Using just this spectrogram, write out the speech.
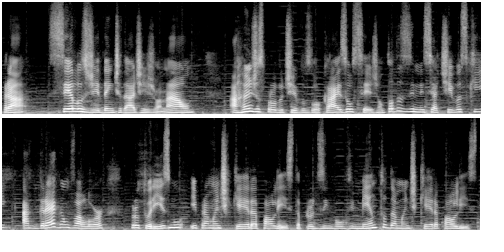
para selos de identidade regional, arranjos produtivos locais, ou seja, todas as iniciativas que agregam valor para o turismo e para a Mantiqueira Paulista, para o desenvolvimento da Mantiqueira Paulista.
